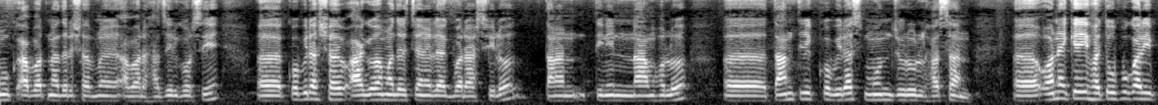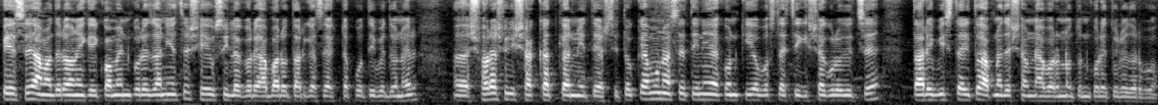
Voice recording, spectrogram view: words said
মুখ আবার আপনাদের সামনে আবার হাজির করছি। কবিরাজ সাহেব আগেও আমাদের চ্যানেলে একবার আসছিল। তার তিনি নাম হলো তান্ত্রিক কবিরাজ মঞ্জুরুল হাসান। অনেকেই হয়তো উপকারী পেয়েছে আমাদের অনেকেই কমেন্ট করে জানিয়েছে সেই উসিলা করে আবারও তার কাছে একটা প্রতিবেদনের সরাসরি সাক্ষাৎকার নিতে আসছি। তো কেমন আছে তিনি? এখন কি অবস্থায় চিকিৎসাগুলো দিচ্ছে? তারই বিস্তারিত আপনাদের সামনে আবার নতুন করে তুলে ধরবো।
